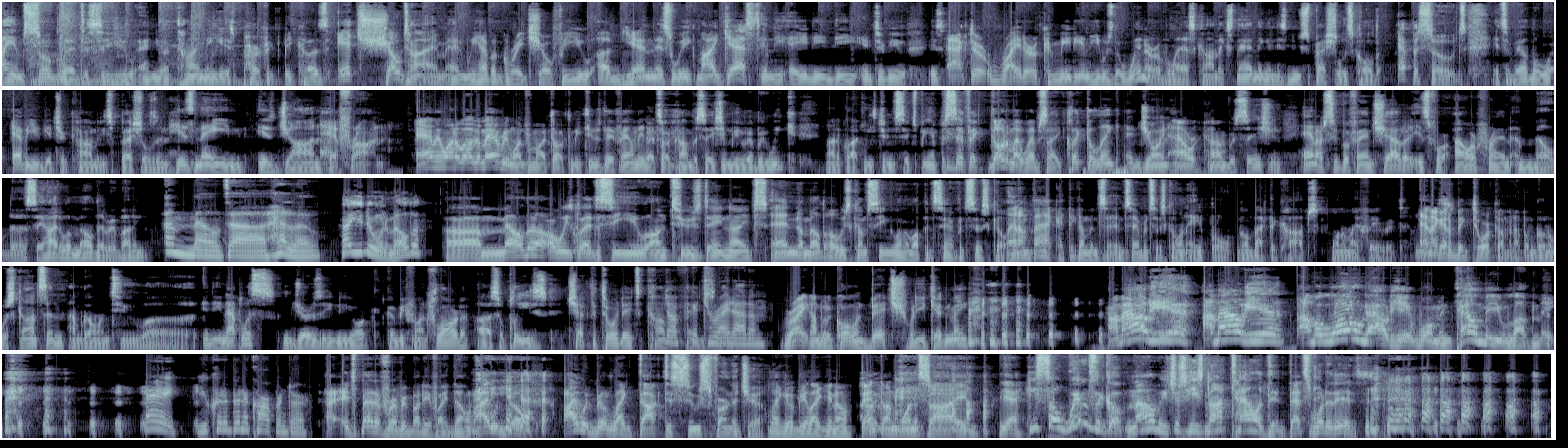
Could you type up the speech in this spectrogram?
I am so glad to see you, and your timing is perfect because it's showtime, and we have a great show for you again this week. My guest in the ADD interview is actor, writer, comedian. He was the winner of Last Comic Standing, and his new special is called Episodes. It's available wherever you get your comedy specials, and his name is John Heffron. And we want to welcome everyone from our Talk to Me Tuesday family. That's our conversation we have every week, 9 o'clock Eastern, 6 p.m. Pacific. Go to my website, click the link, and join our conversation. And our superfan shout out is for our friend Imelda. Say hi to Imelda, everybody. Imelda, hello. How you doing, Imelda? Uh, Melda, always glad to see you on Tuesday nights. And Melda always comes see me when I'm up in San Francisco. And I'm back. I think I'm in, in San Francisco in April. Going back to Cobb's, one of my favorite. And I got a big tour coming up. I'm going to Wisconsin. I'm going to uh, Indianapolis, New Jersey, New York. It's going to be fun. Florida. Uh, so please check the tour dates. Come Don't forget to write me. Adam. Right. I'm going to call in bitch. What are you kidding me? I'm out here. I'm out here. I'm alone out here, woman. Tell me you love me. Hey, you could have been a carpenter. Uh, It's better for everybody if I don't. I would build. I would build like Dr. Seuss furniture. Like it would be like you know bent on one side. Yeah, he's so whimsical. No, he's just he's not talented. That's what it is.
